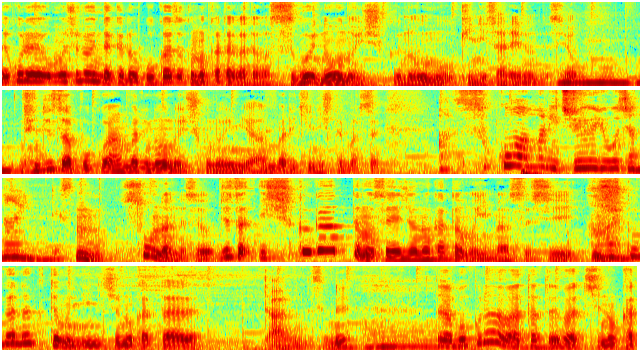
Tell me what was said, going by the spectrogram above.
でこれ面白いんだけどご家族の方々はすごい脳の萎縮の有無を気にされるんですよ、うん実は僕はあんまり脳の萎縮の意味はあんまり気にしてません、あそこはあんまり重要じゃないんですか、うん、そうなんですよ。実は萎縮があっても正常の方もいますし、はい。萎縮がなくても認知症の方ってあるんですよねだから僕らは例えば血の塊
